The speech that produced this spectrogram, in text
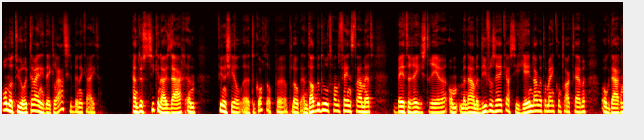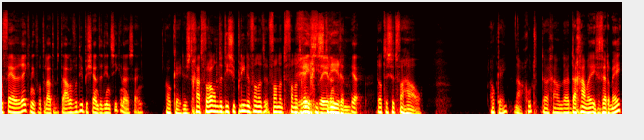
onnatuurlijk te weinig declaraties binnenkrijgt. En dus het ziekenhuis daar een financieel eh, tekort op, eh, op loopt. En dat bedoelt Hans Veenstra met beter registreren om met name die verzekeraars die geen lange termijn contract hebben, ook daar een faire rekening voor te laten betalen voor die patiënten die in het ziekenhuis zijn. Oké, dus het gaat vooral om de discipline van het, van het, van het Registreren. registreren. Ja. Dat is het verhaal. Oké, nou goed, daar gaan, we, daar, gaan we even verder mee.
